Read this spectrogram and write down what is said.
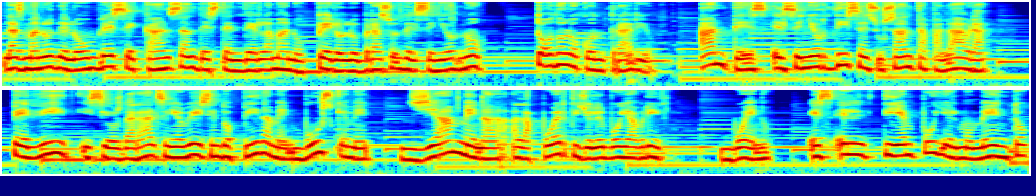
las manos del hombre se cansan de extender la mano, pero los brazos del Señor no, todo lo contrario. Antes el Señor dice en su santa palabra, pedid y se os dará. El Señor vive diciendo, pídame, búsqueme, llamen a, la puerta y yo les voy a abrir. Bueno, es el tiempo y el momento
